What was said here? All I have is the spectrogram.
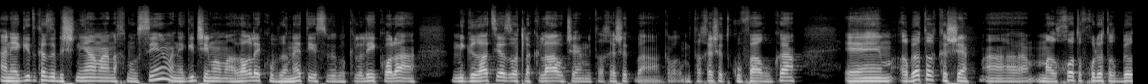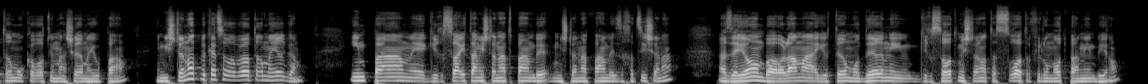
אני אגיד כזה בשנייה מה אנחנו עושים, אני אגיד שעם המעבר לקוברנטיס ובכללי כל המיגרציה הזאת ל cloud שמתרחשת כבר מתרחשת תקופה ארוכה, הם, הרבה יותר קשה. המערכות הפכו להיות הרבה יותר מורכבות ממה שהן היו פעם. הן משתנות בקצב הרבה יותר מהיר גם. אם פעם אה, גרסה הייתה משתנת פעם, משתנה פעם באיזה חצי שנה, אז היום בעולם היותר מודרני גרסאות משתנות עשרות, אפילו מאות פעמים ביום.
